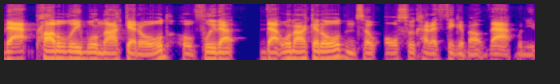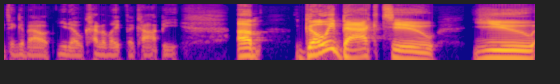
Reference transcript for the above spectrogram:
that probably will not get old. Hopefully that that will not get old. And so also kind of think about that when you think about you know kind of like the copy. Um going back to you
